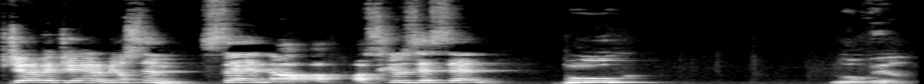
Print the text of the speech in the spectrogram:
Včera večer měl jsem sen a, a, a skrze sen Bůh mluvil.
